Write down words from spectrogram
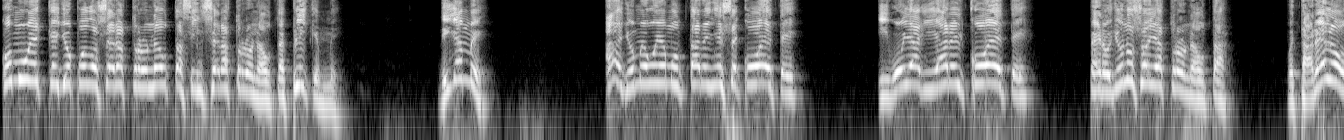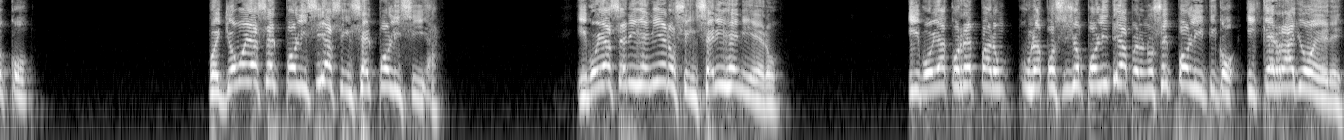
¿Cómo es que yo puedo ser astronauta sin ser astronauta? Explíquenme. Díganme. Ah, yo me voy a montar en ese cohete y voy a guiar el cohete, pero yo no soy astronauta. Pues estaré loco. Pues yo voy a ser policía sin ser policía. Y voy a ser ingeniero sin ser ingeniero. Y voy a correr para una posición política, pero no soy político. ¿Y qué rayo eres?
